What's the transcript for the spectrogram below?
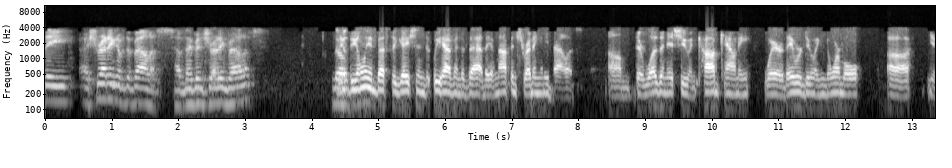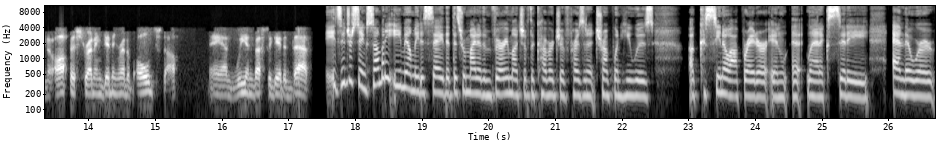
The uh, shredding of the ballots. Have they been shredding ballots? No. The, the, only investigation that we have into that, they have not been shredding any ballots. Um, there was an issue in Cobb County where they were doing normal, uh, you know, office shredding, getting rid of old stuff, and we investigated that. It's interesting. Somebody emailed me to say that this reminded them very much of the coverage of President Trump when he was a casino operator in Atlantic City, and there were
